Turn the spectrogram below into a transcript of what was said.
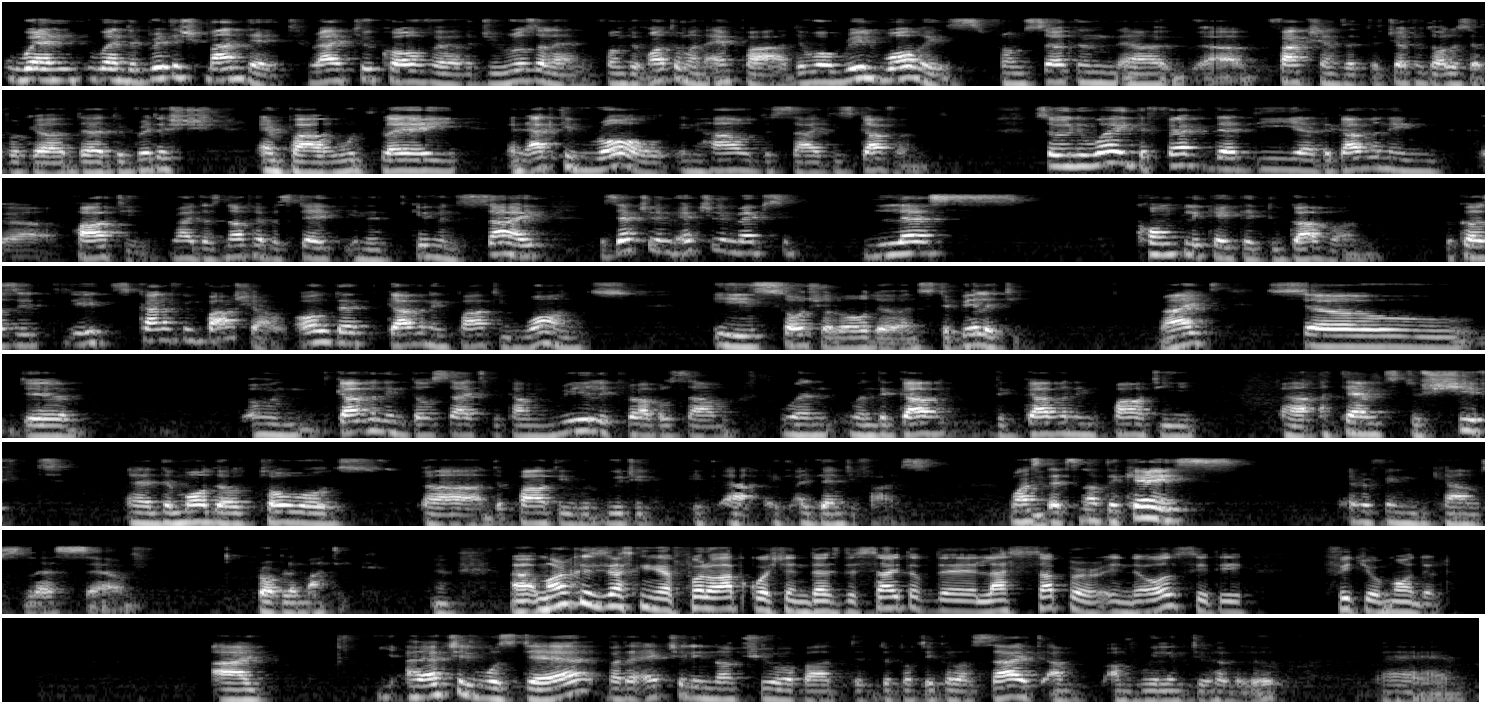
when when the British mandate right took over Jerusalem from the Ottoman Empire, there were real worries from certain uh, uh, factions at the Church of the Holy Sepulchre that the British Empire would play an active role in how the site is governed. So in a way, the fact that the uh, the governing uh, party right does not have a stake in a given site is actually actually makes it less complicated to govern because it, it's kind of impartial. All that governing party wants is social order and stability, right? So the governing those sites become really troublesome when when the gov the governing party uh, attempts to shift uh, the model towards uh, the party with which it it, uh, it identifies. Once mm. that's not the case, everything becomes less um, problematic. Yeah. Uh, Marcus is asking a follow-up question. Does the site of the Last Supper in the Old City fit your model? I I actually was there, but I'm actually not sure about the, the particular site. I'm I'm willing to have a look. Um,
